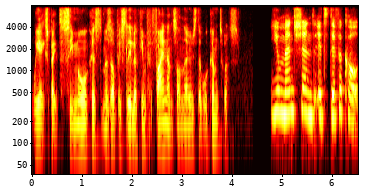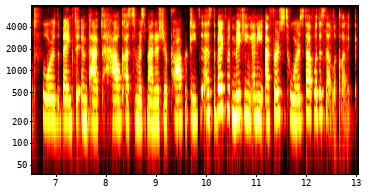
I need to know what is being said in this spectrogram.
we expect to see more customers obviously looking for finance on those that will come to us. You mentioned it's difficult for the bank to impact how customers manage their property. Has the bank been making any efforts towards that? What does that look like?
